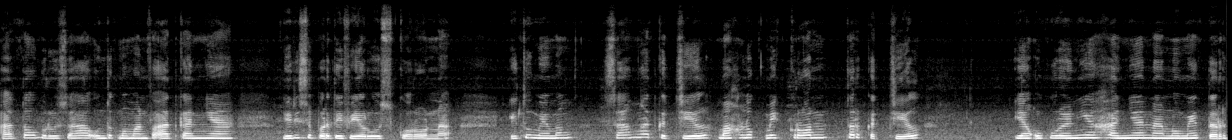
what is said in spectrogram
atau berusaha untuk memanfaatkannya. Jadi seperti virus corona itu memang sangat kecil, makhluk mikron terkecil yang ukurannya hanya nanometer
